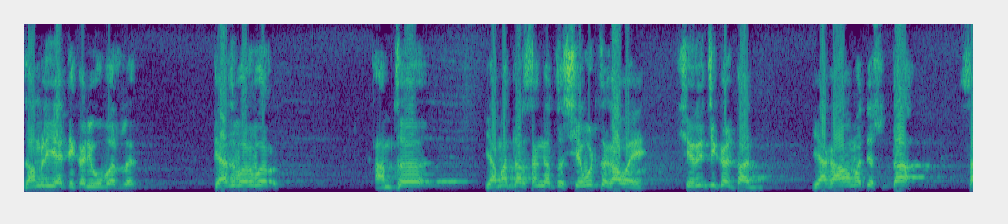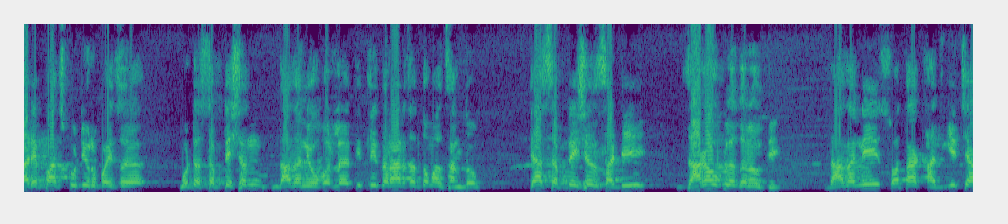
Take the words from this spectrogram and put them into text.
जांभळी या ठिकाणी उभारलं. त्याचबरोबर आमचं या मतदारसंघाचं शेवटचं गाव आहे शिरी चिकलठाण. या गावामध्ये सुद्धा साडेपाच कोटी रुपयाचं मोठं सबस्टेशन दादाने उभारलं. तिथली तर अडचण तुम्हाला सांगतो. त्या सबस्टेशनसाठी जागा उपलब्ध नव्हती. दादांनी स्वतः खाजगीच्या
